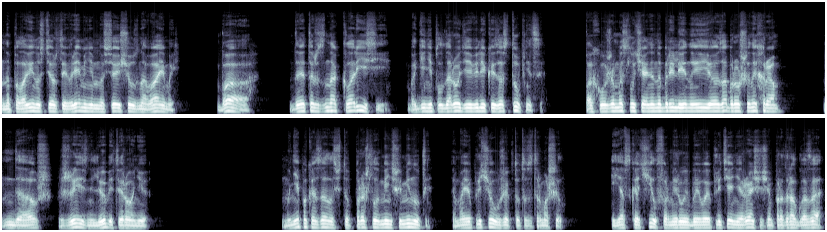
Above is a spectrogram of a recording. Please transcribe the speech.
Наполовину стертый временем, но все еще узнаваемый. Ба! Да это ж знак Кларисии, богини плодородия Великой Заступницы. Похоже, мы случайно набрели на ее заброшенный храм. Да уж, жизнь любит иронию. Мне показалось, что прошло меньше минуты, а мое плечо уже кто-то затормошил. И я вскочил, формируя боевое плетение раньше, чем продрал глаза.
